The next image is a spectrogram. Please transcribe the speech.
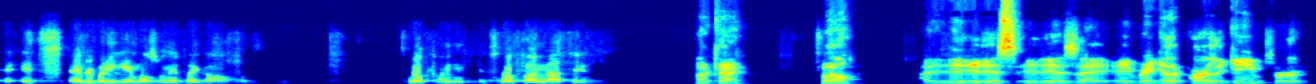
it's everybody gambles when they play golf. It's no fun. It's no fun not to. Okay. Well, it is it is a, a regular part of the game for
